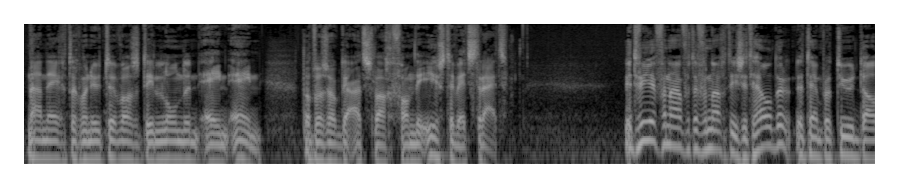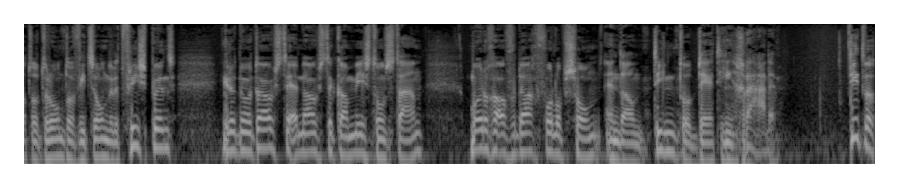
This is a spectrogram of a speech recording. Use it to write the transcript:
Na 90 minuten was het in Londen 1-1. Dat was ook de uitslag van de eerste wedstrijd. Het weer vanavond en vannacht is het helder. De temperatuur daalt tot rond of iets onder het vriespunt. In het noordoosten en oosten kan mist ontstaan. Morgen overdag volop zon en dan 10 tot 13 graden. Dit was...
